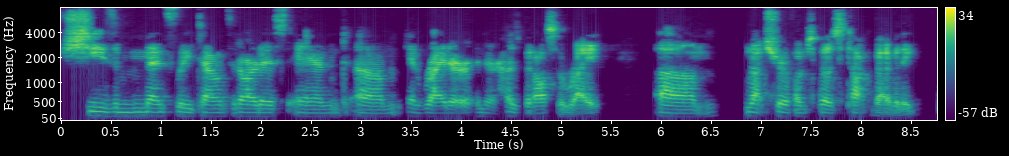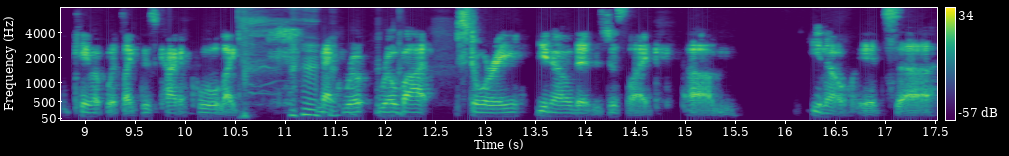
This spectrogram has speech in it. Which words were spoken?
she's an immensely talented artist and um, and writer, and her husband also write. Um, I'm not sure if I'm supposed to talk about it, but they came up with like this kind of cool like mech ro- robot story, you know, that is just like, um, you know, it's, uh,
